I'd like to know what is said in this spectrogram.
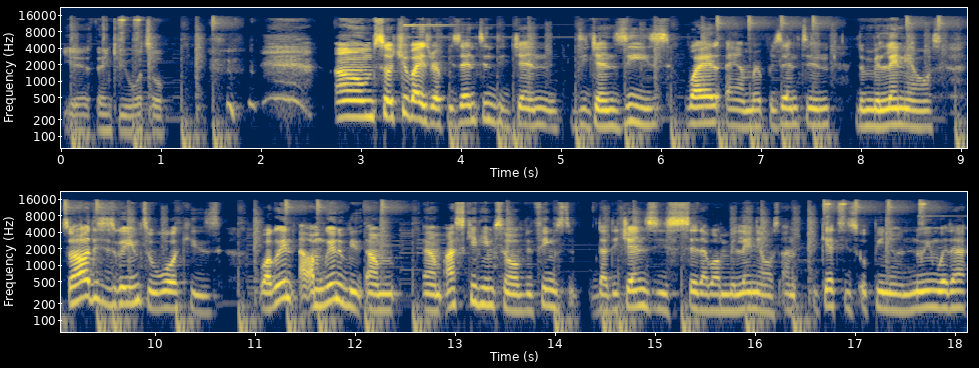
Yeah thank you. What's up Um, so Chuba is representing the Gen the Gen Zs while I am representing the millennials. So how this is going to work is we're going I'm going to be um, um asking him some of the things that the Gen Zs said about millennials and get his opinion, knowing whether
